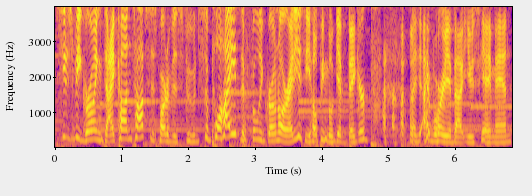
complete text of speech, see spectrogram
Seems to be growing daikon tops as part of his food supply. They're fully grown already. Is he hoping they'll get bigger? I, I worry about Yusuke, man.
